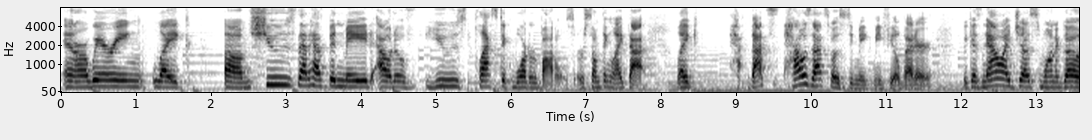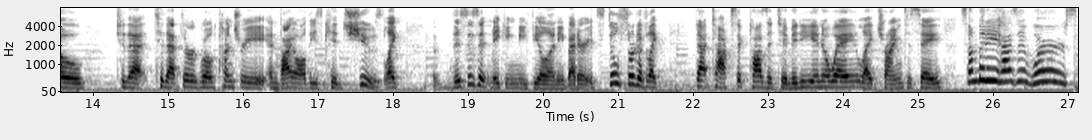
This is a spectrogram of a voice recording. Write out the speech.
and are wearing like um, shoes that have been made out of used plastic water bottles or something like that. Like, that's how is that supposed to make me feel better? Because now I just want to go to that to that third world country and buy all these kids shoes. Like, this isn't making me feel any better. It's still sort of like that toxic positivity in a way, like trying to say, somebody has it worse.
